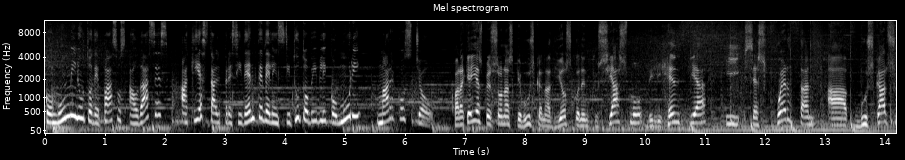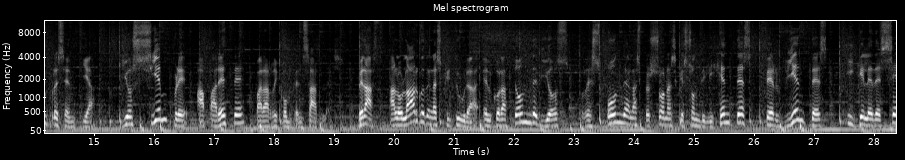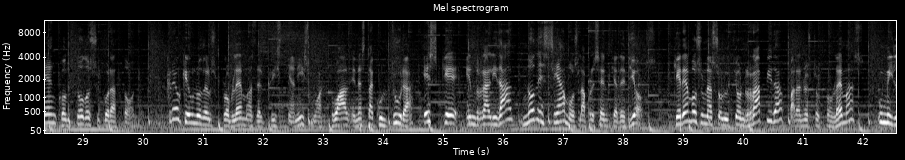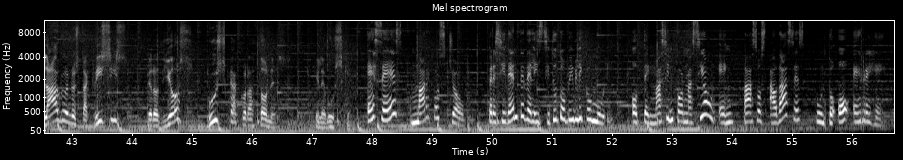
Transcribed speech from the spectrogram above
Con un minuto de pasos audaces, aquí está el presidente del Instituto Bíblico Muri, Marcos Joe. Para aquellas personas que buscan a Dios con entusiasmo, diligencia y se esfuerzan a buscar su presencia, Dios siempre aparece para recompensarles. Verás, a lo largo de la escritura, el corazón de Dios responde a las personas que son diligentes, fervientes y que le desean con todo su corazón. Creo que uno de los problemas del cristianismo actual en esta cultura es que en realidad no deseamos la presencia de Dios. Queremos una solución rápida para nuestros problemas, un milagro en nuestra crisis, pero Dios busca corazones que le busquen. Ese es Marcos Joe, presidente del Instituto Bíblico Moody. Obtén más información en pasosaudaces.org.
